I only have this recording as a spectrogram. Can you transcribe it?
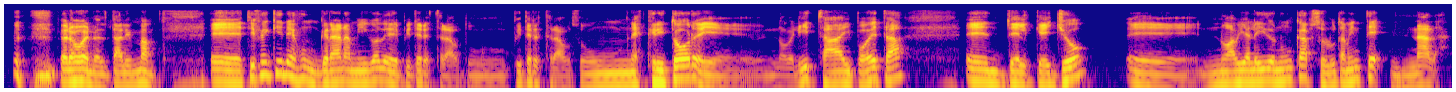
pero bueno, el talismán. Eh, Stephen King es un gran amigo de Peter Strauss, un, Peter Strauss, un escritor, novelista y poeta eh, del que yo eh, no había leído nunca absolutamente nada.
